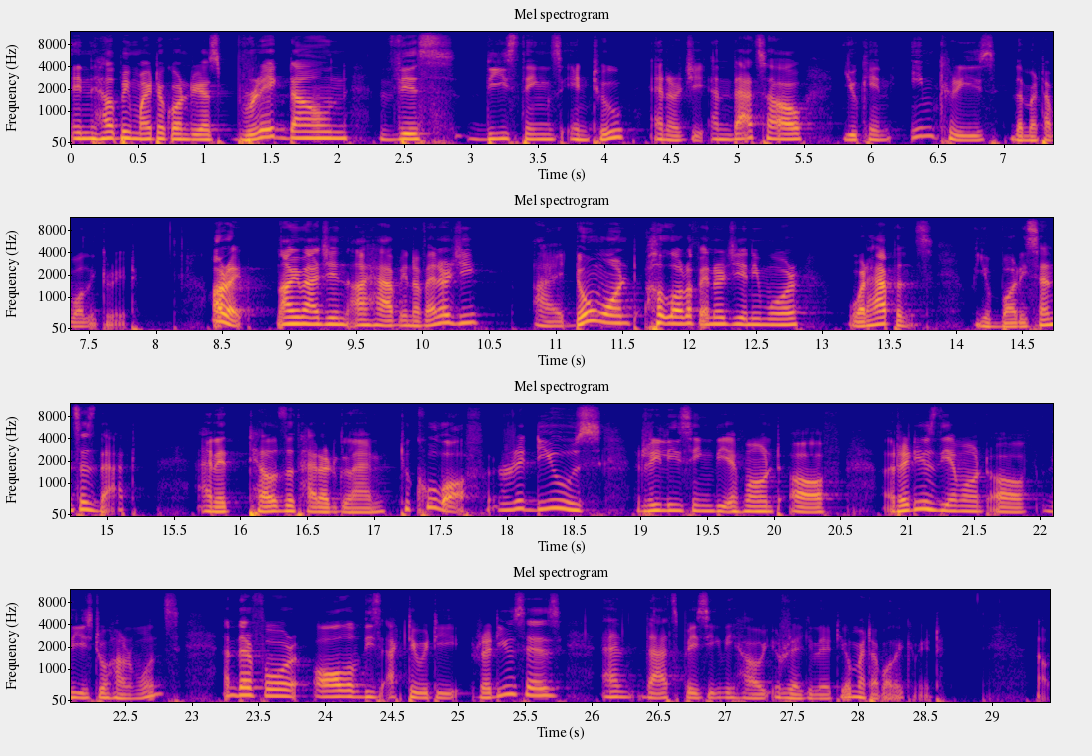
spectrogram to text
in helping mitochondria break down this these things into energy. And that's how you can increase the metabolic rate. All right. Now imagine i have enough energy. I don't want a lot of energy anymore. What happens? Your body senses that. And it tells the thyroid gland to cool off reduce releasing the amount of reduce the amount of these two hormones. And therefore all of these activity reduces. And that's basically how you regulate your metabolic rate now,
